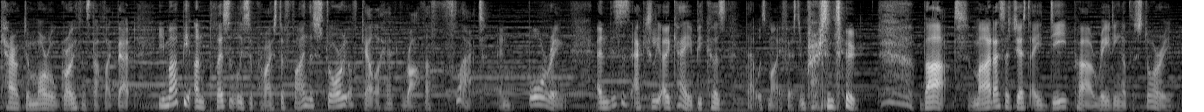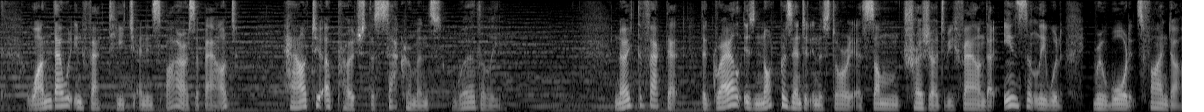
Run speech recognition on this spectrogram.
character moral growth and stuff like that, you might be unpleasantly surprised to find the story of Galahad rather flat and boring. And this is actually okay because that was my first impression too. But might I suggest a deeper reading of the story? One that would in fact teach and inspire us about how to approach the sacraments worthily. Note the fact that the Grail is not presented in the story as some treasure to be found that instantly would reward its finder.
